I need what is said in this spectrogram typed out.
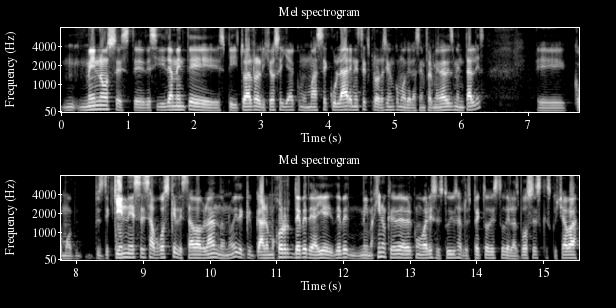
menos este, decididamente espiritual, religiosa, ya como más secular en esta exploración como de las enfermedades mentales eh, como pues, de quién es esa voz que le estaba hablando, ¿no? Y de que a lo mejor debe de ahí, debe, me imagino que debe de haber como varios estudios al respecto de esto de las voces que escuchaba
